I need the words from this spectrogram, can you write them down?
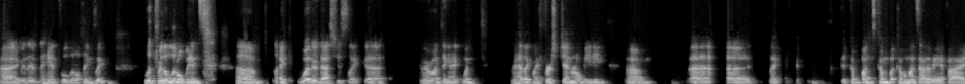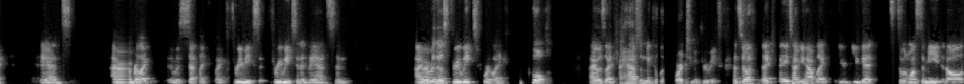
I mean, there's a handful of little things like look for the little wins. Um, like whether that's just like uh, I remember one thing I when I had like my first general meeting, um, uh, uh like a couple months, come a couple months out of AFI, and I remember like it was set like like three weeks three weeks in advance, and I remember those three weeks were like cool. I was like, I have something to look forward to in three weeks. And so, if, like, anytime you have like you, you get someone wants to meet at all,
